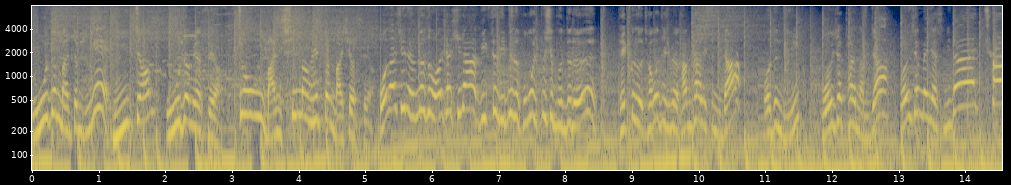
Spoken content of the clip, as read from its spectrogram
5점 만점 중에 2.5점이었어요. 좀 많이 실망했던 맛이었어요. 원하시는 음료수 원샷이나 믹스 리뷰를 보고 싶으신 분들은 댓글로 적어주시면 감사하겠습니다. 뭐든지 원샷하는 남자 원샷맨이었습니다. 차!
